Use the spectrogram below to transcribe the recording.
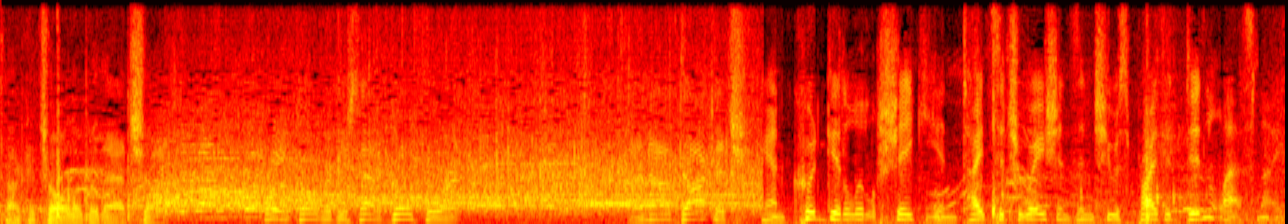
Dokic all over that shot. Kournikova just had to go for it. And now Dokic. And could get a little shaky in tight situations, and she was surprised it didn't last night.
